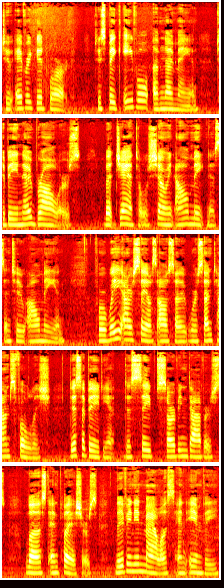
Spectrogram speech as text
to every good work, to speak evil of no man, to be no brawlers but gentle, showing all meekness unto all men. For we ourselves also were sometimes foolish, disobedient, deceived, serving divers lusts and pleasures, living in malice and envy,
